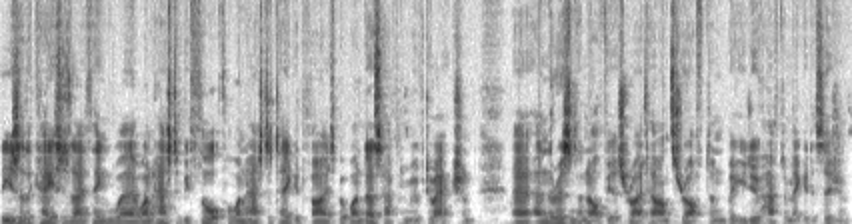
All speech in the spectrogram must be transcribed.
these are the cases I think where one has to be thoughtful, one has to take advice, but one does have to move to action. Uh, and there isn't an obvious right answer often, but you do have to make a decision.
